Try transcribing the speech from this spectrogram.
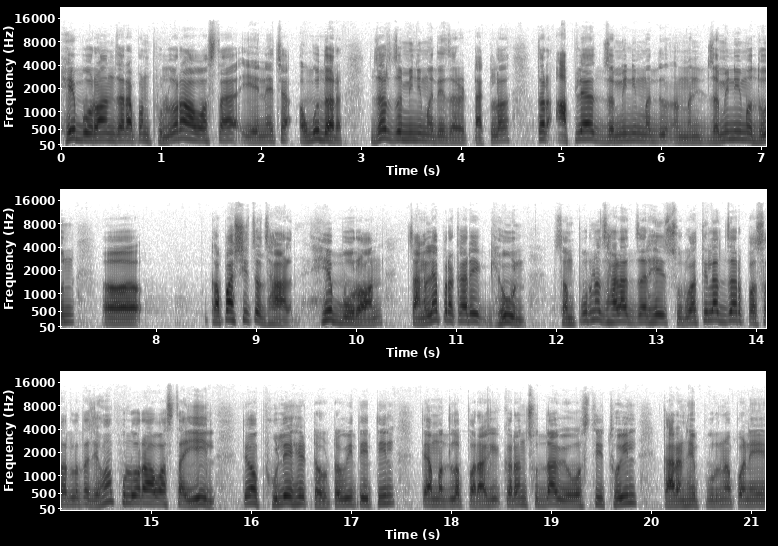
हे बोरॉन जर आपण फुलोरा अवस्था येण्याच्या अगोदर जर जमिनीमध्ये जर टाकलं तर आपल्या जमिनीमधून म्हणजे जमिनीमधून कपाशीचं झाड हे बोरॉन चांगल्या प्रकारे घेऊन संपूर्ण झाडात जर हे सुरुवातीलाच जर पसरलं तर जेव्हा फुलोरा अवस्था येईल तेव्हा फुले हे टवटवीत येतील त्यामधलं परागीकरणसुद्धा व्यवस्थित होईल कारण हे पूर्णपणे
